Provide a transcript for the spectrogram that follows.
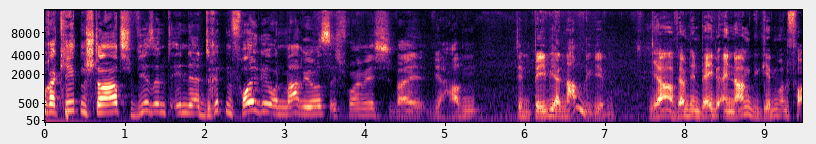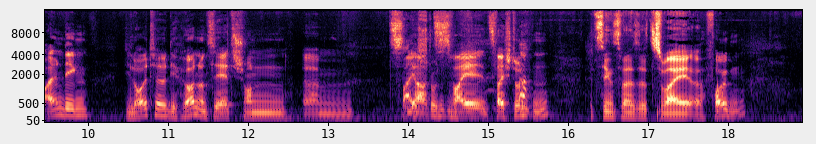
zum Raketenstart. Wir sind in der dritten Folge und Marius, ich freue mich, weil wir haben dem Baby einen Namen gegeben. Ja, wir haben dem Baby einen Namen gegeben und vor allen Dingen die Leute, die hören uns ja jetzt schon ähm, Zwei ja, Stunden. Zwei, zwei Stunden, beziehungsweise zwei äh, Folgen.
